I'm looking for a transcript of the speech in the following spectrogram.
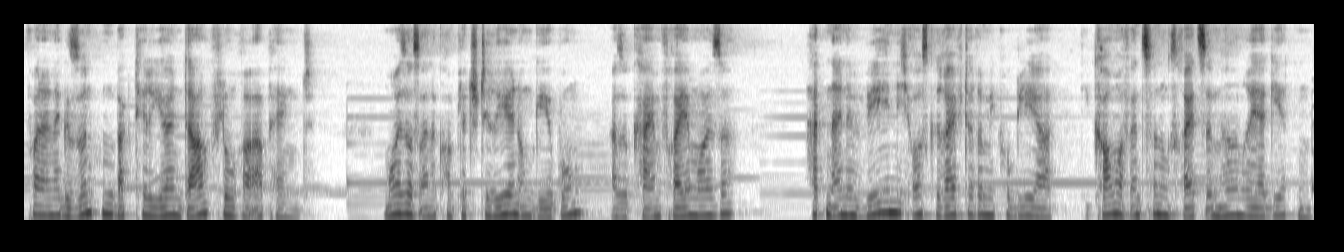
von einer gesunden bakteriellen Darmflora abhängt. Mäuse aus einer komplett sterilen Umgebung, also keimfreie Mäuse, hatten eine wenig ausgereiftere Mikroglia, die kaum auf Entzündungsreize im Hirn reagierten.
